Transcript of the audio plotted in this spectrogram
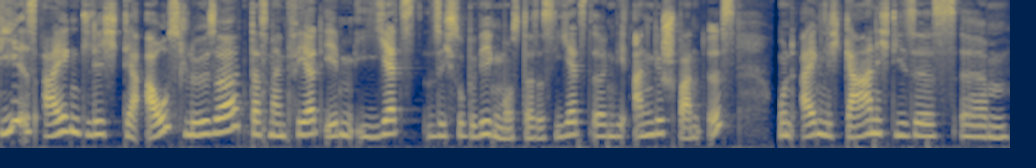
die ist eigentlich der Auslöser, dass mein Pferd eben jetzt sich so bewegen muss, dass es jetzt irgendwie angespannt ist und eigentlich gar nicht dieses, ähm,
